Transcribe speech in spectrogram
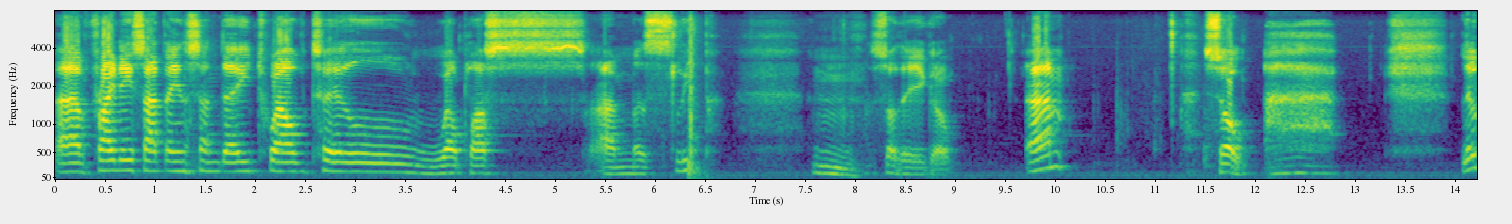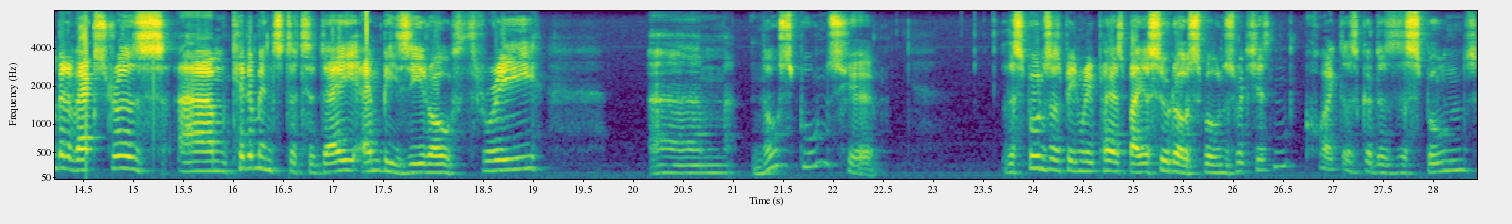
Uh, Friday, Saturday, and Sunday, 12 till well plus I'm asleep. Hmm, so there you go. Um, so, uh, a little bit of extras. Um, Kidderminster today, MB03. Um, no spoons here. The spoons has been replaced by a pseudo spoons, which isn't quite as good as the spoons.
